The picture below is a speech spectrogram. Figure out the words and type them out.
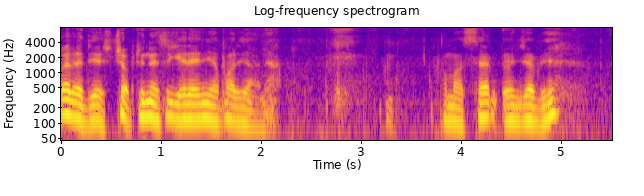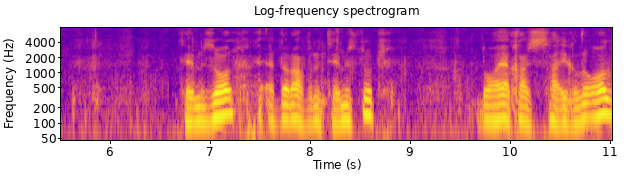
belediye çöpçü nesi gereğini yapar yani. Ama sen önce bir temiz ol, etrafını temiz tut, doğaya karşı saygılı ol,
